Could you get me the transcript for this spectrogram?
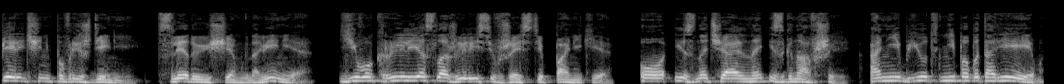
перечень повреждений. В следующее мгновение его крылья сложились в жесте паники. О, изначально изгнавший! Они бьют не по батареям,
